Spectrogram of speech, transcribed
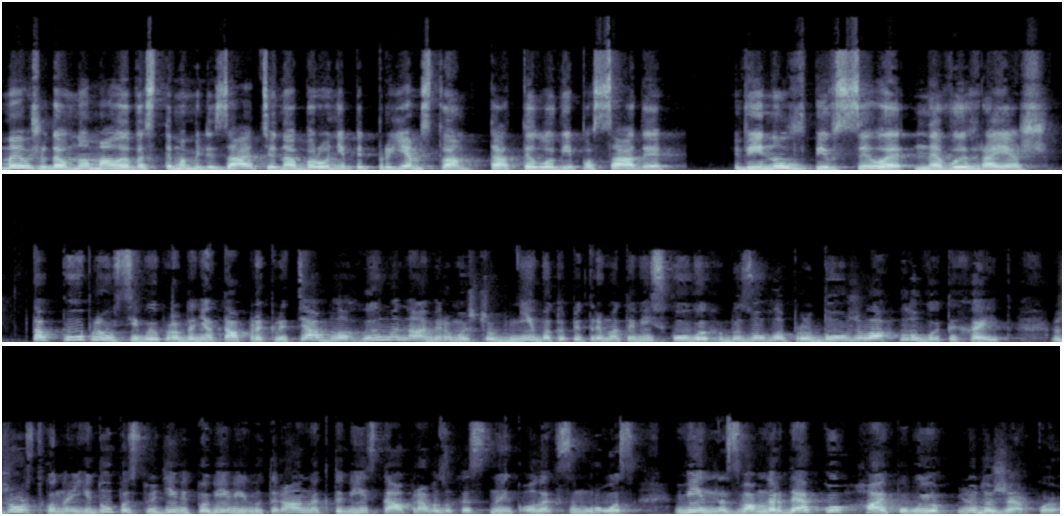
Ми вже давно мали вести мобілізацію на оборонні підприємства та тилові посади. Війну в півсили не виграєш. Та, попри усі виправдання та прикриття благими намірами, щоб нібито підтримати військових, безугла продовжила ловити хейт. Жорстко на її допис тоді відповів і ветеран, активіст та правозахисник Олег Семуроз. Він назвав нардепку хайповою людожеркою.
